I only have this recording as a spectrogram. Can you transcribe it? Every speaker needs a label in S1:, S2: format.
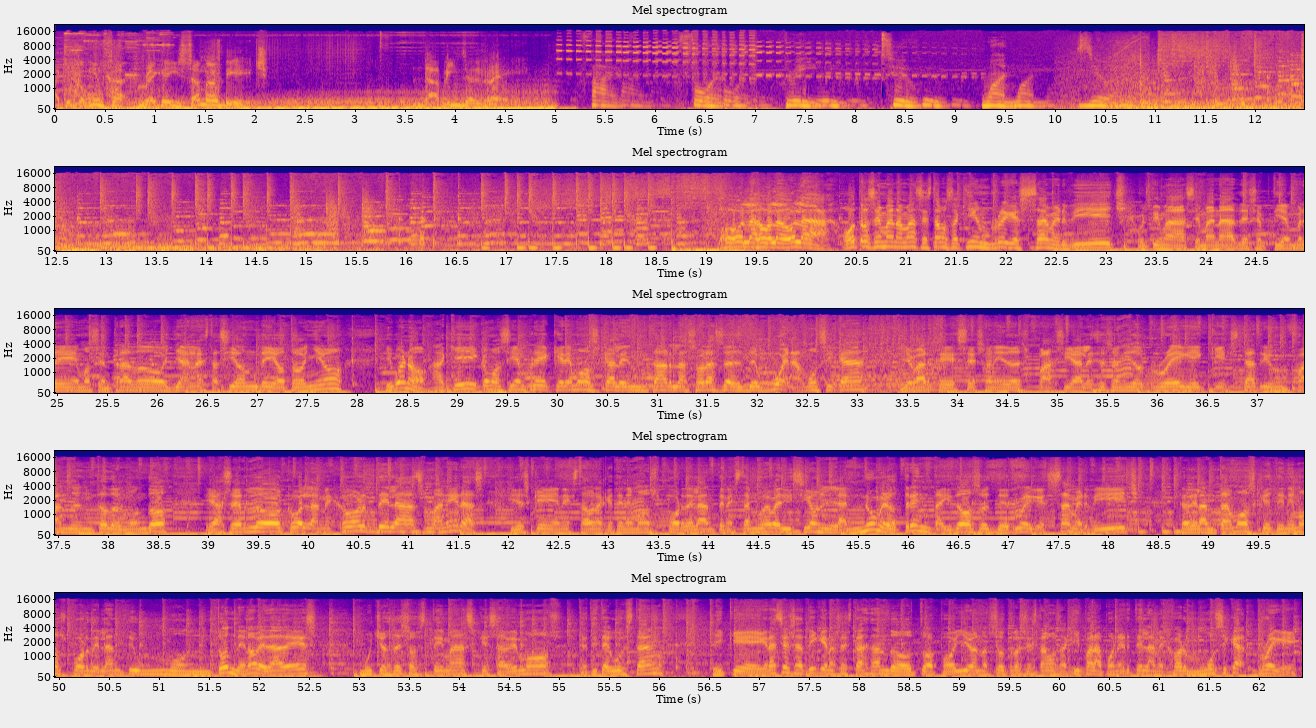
S1: Aquí comienza Reggae Summer Beach. David del Rey.
S2: 5, 4, 3, 2, 1, 0.
S3: Hola, hola, hola. Otra semana más estamos aquí en Reggae Summer Beach. Última semana de septiembre. Hemos entrado ya en la estación de otoño. Y bueno, aquí como siempre queremos calentar las horas de buena música, llevarte ese sonido espacial, ese sonido reggae que está triunfando en todo el mundo y hacerlo con la mejor de las maneras. Y es que en esta hora que tenemos por delante, en esta nueva edición, la número 32 de Reggae Summer Beach, te adelantamos que tenemos por delante un montón de novedades, muchos de esos temas que sabemos que a ti te gustan y que gracias a ti que nos estás dando tu apoyo, nosotros estamos aquí para ponerte la mejor música reggae.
